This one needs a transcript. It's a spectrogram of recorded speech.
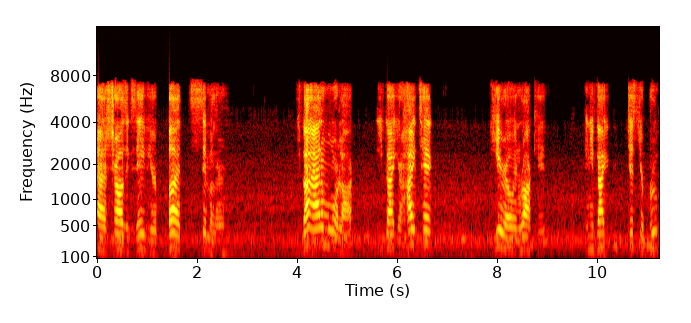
as Charles Xavier, but similar. You've got Adam Warlock. You've got your high tech hero in Rocket, and you've got just your brute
